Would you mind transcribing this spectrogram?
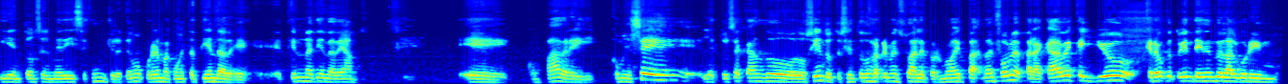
y entonces él me dice, yo le tengo problema con esta tienda de, eh, tiene una tienda de Amazon. Eh, compadre, y comencé, le estoy sacando 200, 300 dólares mensuales, pero no hay, no hay forma, para cada vez que yo creo que estoy entendiendo el algoritmo,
